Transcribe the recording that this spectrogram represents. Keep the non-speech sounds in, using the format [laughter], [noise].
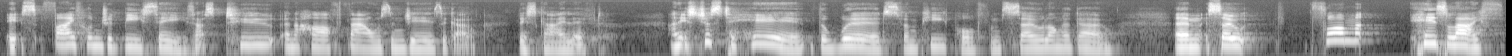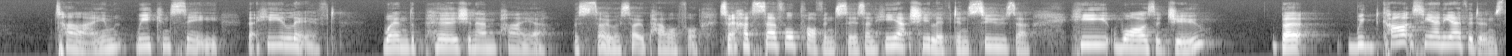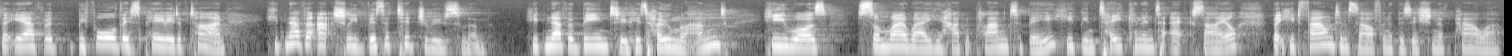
it's 500 BC. So that's two and a half thousand years ago this guy lived. And it's just to hear the words from people from so long ago. Um, so from his lifetime, we can see that he lived when the Persian Empire was so, so powerful. So it had several provinces, and he actually lived in Susa. He was a Jew, but we can't see any evidence that he ever, before this period of time, he'd never actually visited Jerusalem. He'd never been to his homeland. He was somewhere where he hadn't planned to be. He'd been taken into exile, but he'd found himself in a position of power.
